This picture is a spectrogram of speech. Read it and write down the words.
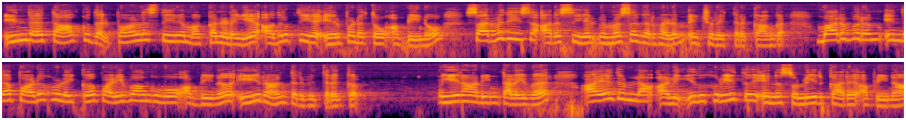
இந்த தாக்குதல் பாலஸ்தீன மக்களிடையே அதிருப்தியை ஏற்படுத்தும் அப்படின்னும் சர்வதேச அரசியல் விமர்சகர்களும் எச்சரித்திருக்காங்க. மறுபுறம் இந்த படுகொலைக்கு பழிவாங்குவோம் அப்படின்னு ஈரான் தெரிவித்திருக்கு. ஈரானின் தலைவர் அயதுல்லா அலி இது குறித்து என்ன சொல்லியிருக்காரு அப்படின்னா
